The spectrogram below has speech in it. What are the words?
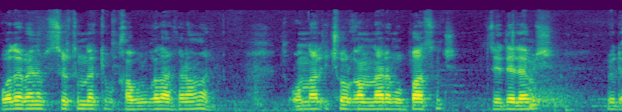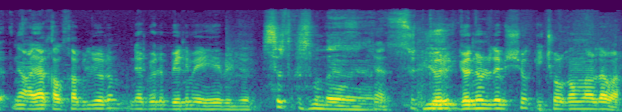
O da benim sırtımdaki bu kaburgalar falan var ya. Onlar iç organlarımı basınç zedelemiş. Böyle ne ayağa kalkabiliyorum ne böyle belime eğebiliyorum. Sırt kısmında yara yani. Yani sırt gör, gönüllüde bir şey yok. iç organlarda var.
